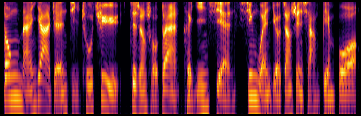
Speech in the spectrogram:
东南亚人挤出去。这种手段很阴险。新闻由张顺祥编播。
